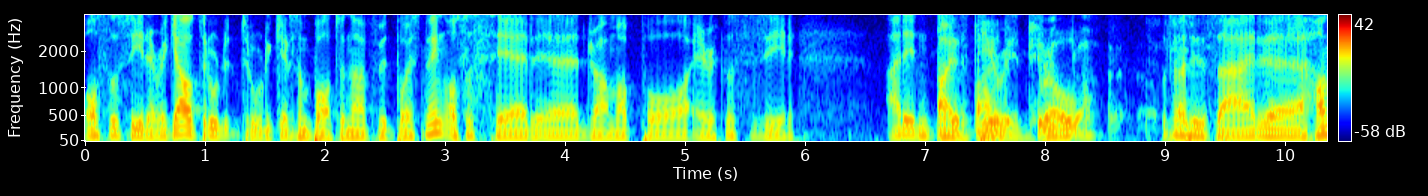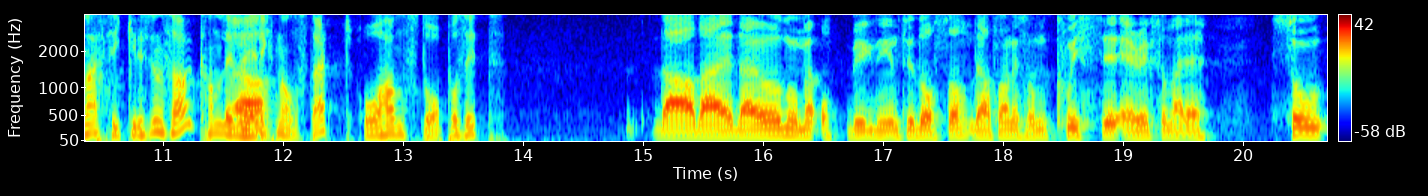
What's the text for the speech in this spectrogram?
Og så sier Eric ja, og tror, tror du ikke liksom på at hun har food poisoning? Og så ser eh, drama på Eric og så sier I didn't buy, I didn't the, buy the period, bro. bro. Som jeg synes er uh, Han er sikker i sin sak. Han leverer Ja. knallsterkt, og han står på sitt. Ja, det er, det er jo noe med oppbygningen til det også. Det at han liksom quizer Eric sånn herre So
